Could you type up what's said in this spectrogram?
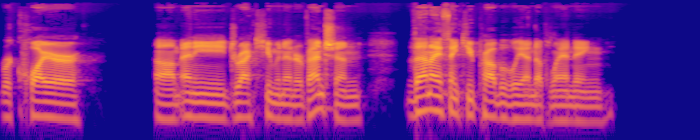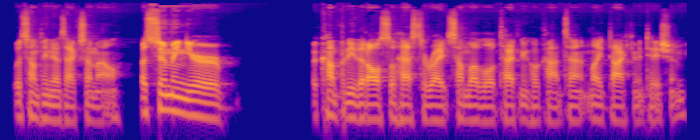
require um, any direct human intervention, then I think you probably end up landing with something that's XML, assuming you're a company that also has to write some level of technical content like documentation.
